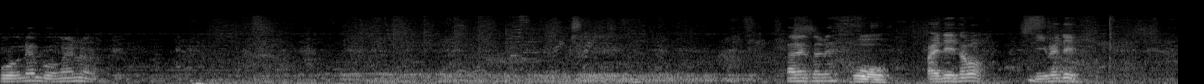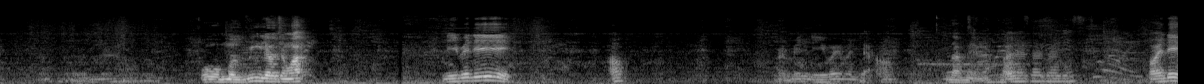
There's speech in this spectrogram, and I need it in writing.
บวกได้บวกนั่นน่ะไปเลยไปเลยโอ้ไปดิต้องหนีไปดิ โอ้โหหมึกวิ่งเร็วจังวะหนีไปดิเอามันไม่หนีไว้ยมันจะเอาดำเห็นไหมไปไปไปไปดิปล่อยดิ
